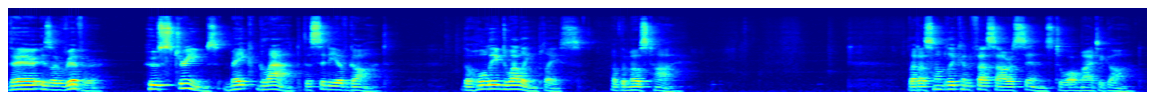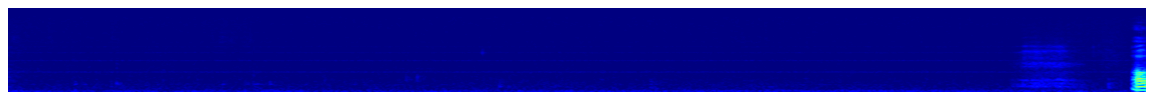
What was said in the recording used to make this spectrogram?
There is a river whose streams make glad the city of God, the holy dwelling place of the Most High. Let us humbly confess our sins to Almighty God.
